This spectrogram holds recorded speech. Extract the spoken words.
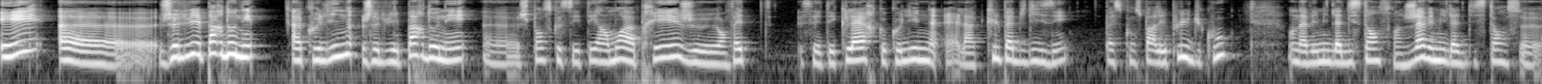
Et euh, je lui ai pardonné à Colline, je lui ai pardonné. Euh, je pense que c'était un mois après. En fait, c'était clair que Colline, elle a culpabilisé parce qu'on se parlait plus du coup on avait mis de la distance, enfin j'avais mis de la distance euh,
